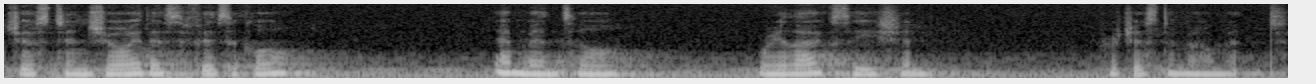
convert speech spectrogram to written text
Just enjoy this physical and mental relaxation for just a moment.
